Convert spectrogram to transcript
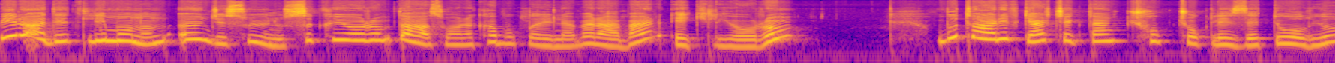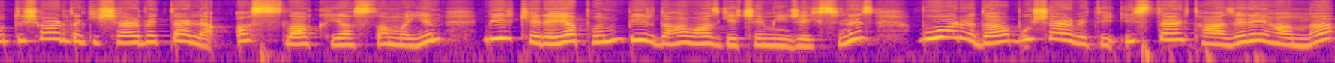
1 adet limonun önce suyunu sıkıyorum. Daha sonra kabuklarıyla beraber ekliyorum. Bu tarif gerçekten çok çok lezzetli oluyor. Dışarıdaki şerbetlerle asla kıyaslamayın. Bir kere yapın bir daha vazgeçemeyeceksiniz. Bu arada bu şerbeti ister taze reyhanla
